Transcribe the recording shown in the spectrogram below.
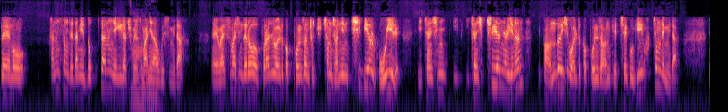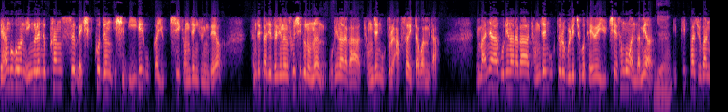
네, 뭐 가능성 대단히 높다는 얘기가 주변에서 아, 많이 네. 나오고 있습니다. 네, 말씀하신 대로 브라질 월드컵 본선 조추첨 전인 12월 5일 2010, 2017년 열리는 피파 언더 20 월드컵 본선 개최국이 확정됩니다. 예, 한국은 잉글랜드, 프랑스, 멕시코 등 12개국과 유치 경쟁 중인데요. 현재까지 들리는 소식으로는 우리나라가 경쟁국들을 앞서 있다고 합니다. 만약 우리나라가 경쟁국들을 물리치고 대회 유치에 성공한다면 예. 이 피파 주관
